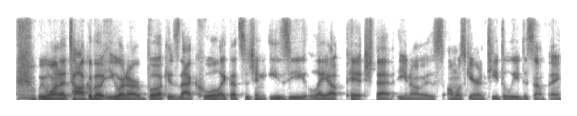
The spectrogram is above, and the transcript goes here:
we want to talk about you in our book is that cool? Like that's such an easy layup pitch that, you know, is almost guaranteed to lead to something.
